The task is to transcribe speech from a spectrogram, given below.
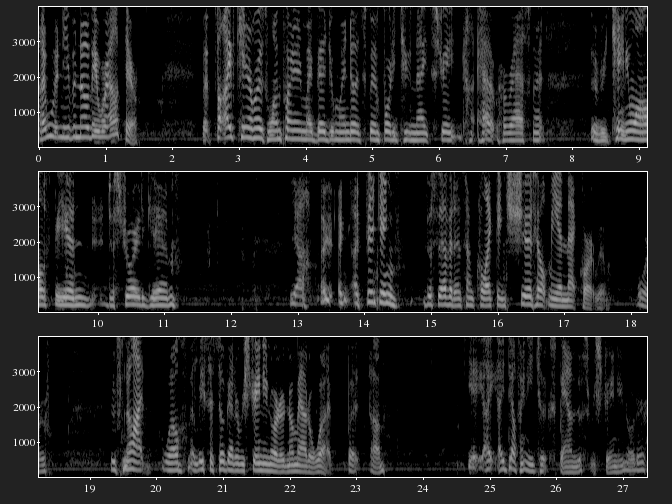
I wouldn't even know they were out there. But five cameras, one pointed in my bedroom window. It's been 42 nights straight ha- harassment. The retaining walls being destroyed again. Yeah, I, I, I'm thinking this evidence I'm collecting should help me in that courtroom. Or if not, well, at least I still got a restraining order no matter what. But um, yeah, I, I definitely need to expand this restraining order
